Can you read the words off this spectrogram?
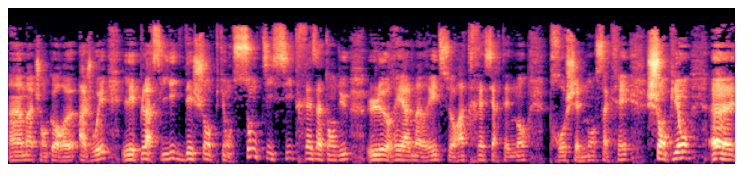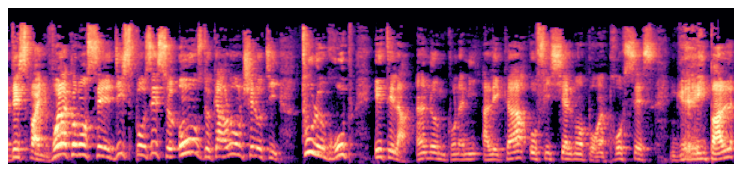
a un match encore euh, à jouer. Les places Ligue des Champions sont ici très attendues. Le Real Madrid sera très certainement prochainement sacré champion euh, d'Espagne. Voilà comment c'est disposé ce 11 de Carlo Ancelotti. Tout le groupe était là. Un homme qu'on a mis à l'écart officiellement pour un process grippal.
